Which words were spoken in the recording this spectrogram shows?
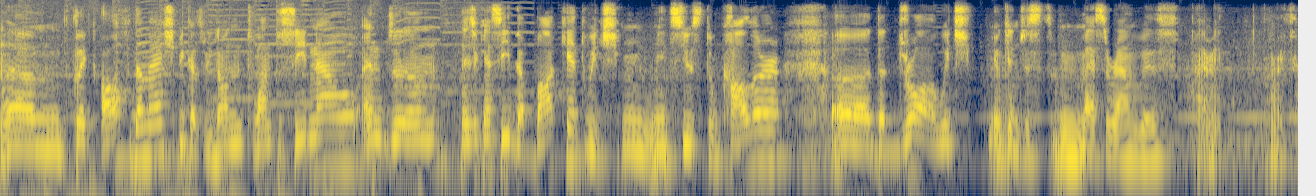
um, click off the mesh because we don't want to see it now. And um, as you can see the bucket which it's used to color uh, the draw which you can just mess around with. I mean wait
